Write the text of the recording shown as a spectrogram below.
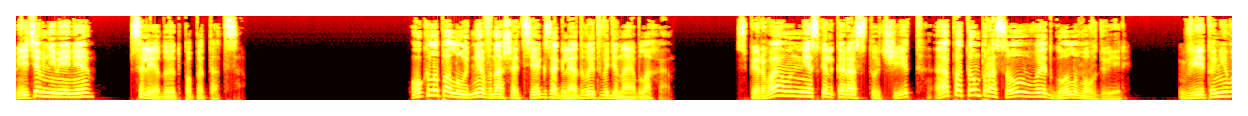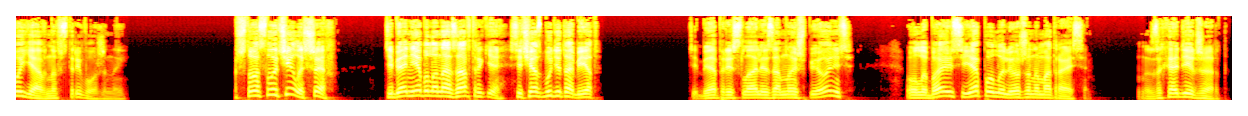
И тем не менее, следует попытаться. Около полудня в наш отсек заглядывает водяная блоха. Сперва он несколько раз стучит, а потом просовывает голову в дверь. Вид у него явно встревоженный. «Что случилось, шеф? Тебя не было на завтраке, сейчас будет обед». «Тебя прислали за мной шпионить?» Улыбаюсь я полулежа на матрасе. Заходи, Джерд.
